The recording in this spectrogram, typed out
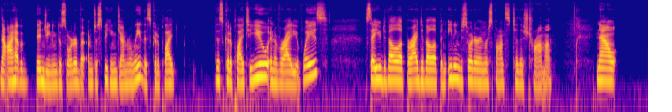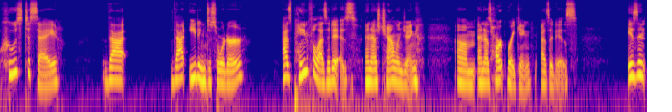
Now, I have a binge eating disorder, but I'm just speaking generally. This could apply this could apply to you in a variety of ways. Say you develop or I develop an eating disorder in response to this trauma. Now, who's to say that that eating disorder, as painful as it is, and as challenging, um, and as heartbreaking as it is, isn't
